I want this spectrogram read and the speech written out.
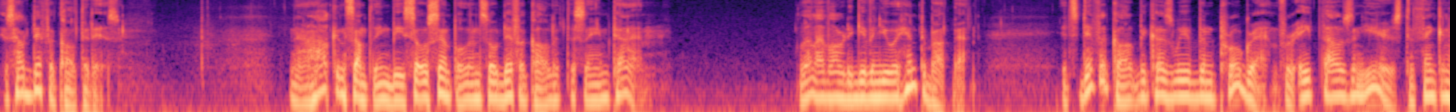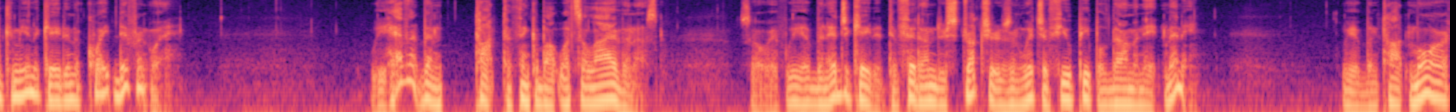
is how difficult it is. Now, how can something be so simple and so difficult at the same time? Well, I've already given you a hint about that. It's difficult because we've been programmed for 8,000 years to think and communicate in a quite different way. We haven't been taught to think about what's alive in us. So if we have been educated to fit under structures in which a few people dominate many, we have been taught more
